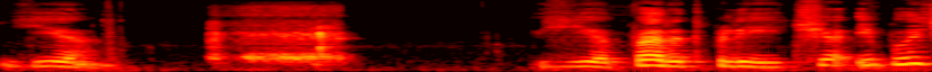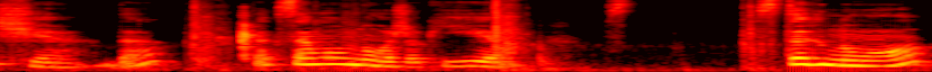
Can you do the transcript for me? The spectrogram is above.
є, є передпліччя і плече. Да? Так само в ножок є стегно,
